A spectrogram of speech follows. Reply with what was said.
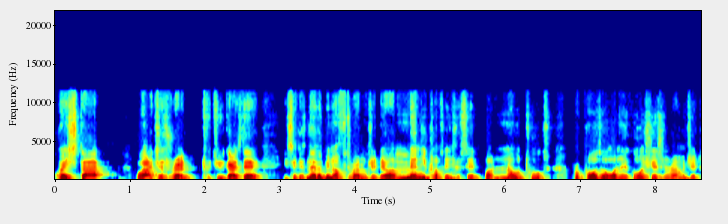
question that what I just read to you guys there. He said there's never been offered to Real Madrid. There are many clubs interested, but no talks, proposal, or negotiation Real Madrid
